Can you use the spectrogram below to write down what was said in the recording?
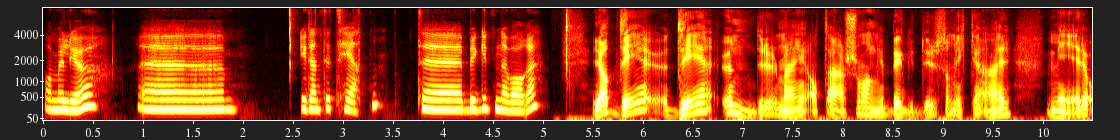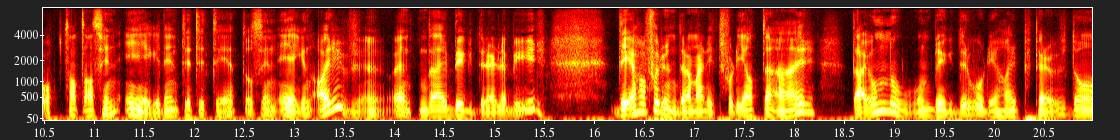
og miljø. Eh, identiteten til bygdene våre. Ja, det, det, undrer meg at det er så mange bygder som ikke er mer opptatt av sin egen identitet og sin egen arv, enten det er bygder eller byer. Det har forundra meg litt, fordi at det er, det er jo noen bygder hvor de har prøvd å,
